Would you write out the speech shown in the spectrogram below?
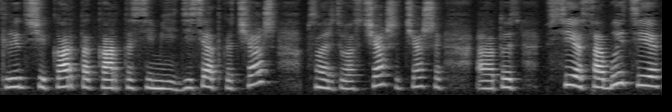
следующая карта, карта семьи, десятка чаш, посмотрите, у вас чаши, чаши, а, то есть все события,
